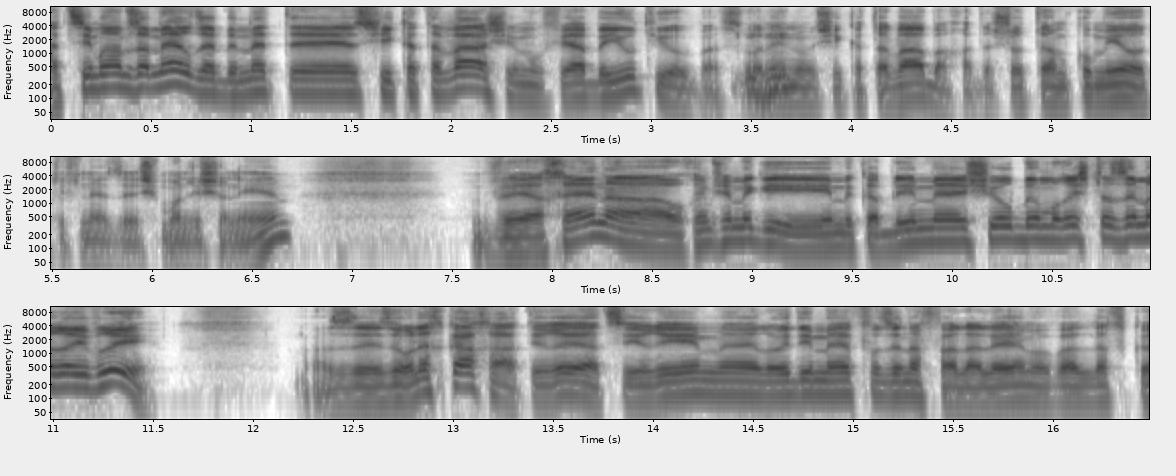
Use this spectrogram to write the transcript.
הצימר המזמר זה באמת אה, איזושהי כתבה שמופיעה ביוטיוב, עשו עלינו איזושהי כתבה בחדשות המקומיות לפני איזה שמונה שנים. ואכן, האורחים שמגיעים מקבלים אה, שיעור במורשת הזמר העברי. אז אה, זה הולך ככה, תראה, הצעירים אה, לא יודעים מאיפה זה נפל עליהם, אבל דווקא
